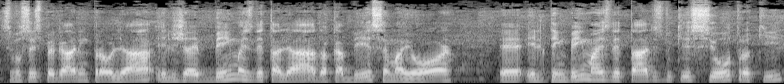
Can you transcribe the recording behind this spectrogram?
Se vocês pegarem para olhar, ele já é bem mais detalhado, a cabeça é maior, é, ele tem bem mais detalhes do que esse outro aqui,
